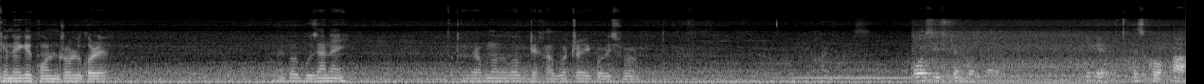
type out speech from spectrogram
কেনেকৈ কণ্ট্ৰল কৰে একো বুজা নাই তথাপি আপোনালোকক দেখাব ট্ৰাই কৰিছোঁ আৰু वो सिस्टम बोलता है ठीक है इसको हाँ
